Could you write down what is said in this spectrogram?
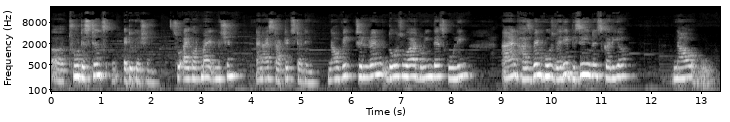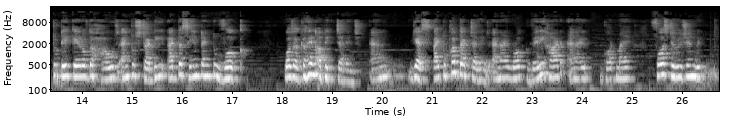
uh, through distance education. So I got my admission and I started studying. Now with children, those who are doing their schooling, and husband who's very busy in his career, now to take care of the house and to study at the same time to work was again a big challenge. And yes, I took up that challenge and I worked very hard and I got my first division with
